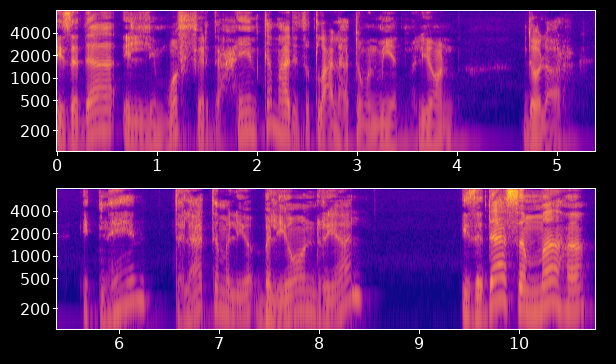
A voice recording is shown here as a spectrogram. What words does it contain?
إذا ده اللي موفر دحين كم هذه تطلع لها 800 مليون دولار؟ 2 3 مليون بليون ريال؟ إذا ده سماها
